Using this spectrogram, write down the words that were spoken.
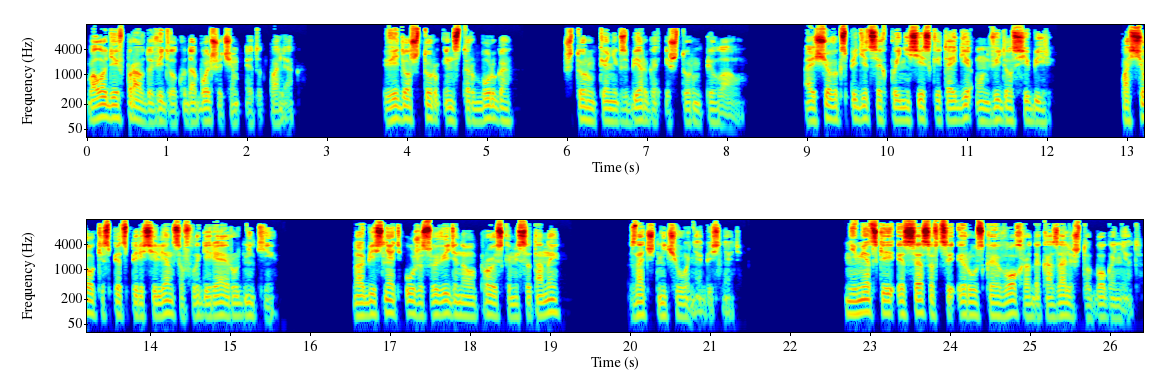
Володя и вправду видел куда больше, чем этот поляк. Видел штурм Инстербурга, штурм Кёнигсберга и штурм Пилау. А еще в экспедициях по Енисейской тайге он видел Сибирь. Поселки спецпереселенцев, лагеря и рудники. Но объяснять ужас увиденного происками сатаны значит ничего не объяснять. Немецкие эсэсовцы и русская Вохра доказали, что Бога нет.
